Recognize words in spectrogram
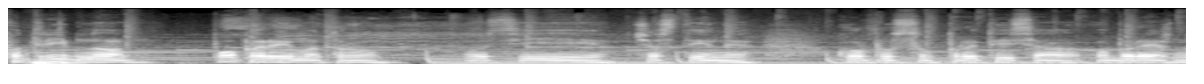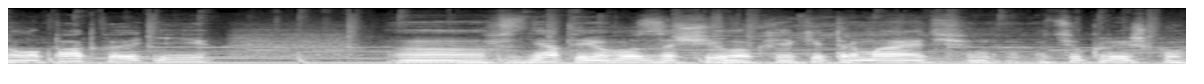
Потрібно по периметру цієї частини корпусу пройтися обережно лопаткою і е, зняти його з защілок, які тримають цю кришку.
